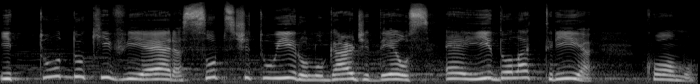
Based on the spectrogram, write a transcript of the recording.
E tudo que vier a substituir o lugar de Deus é idolatria, como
